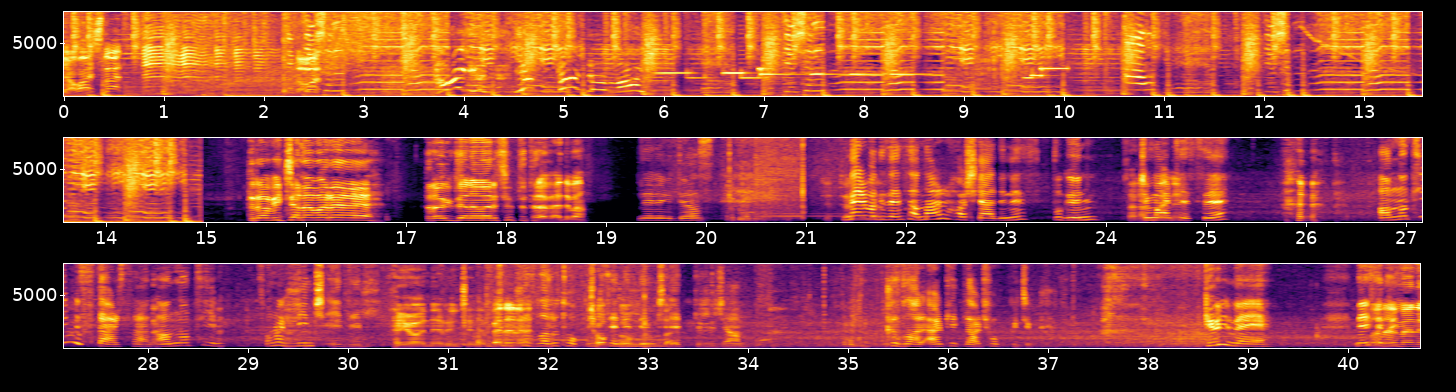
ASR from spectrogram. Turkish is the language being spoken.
Yavaş lan. Yavaş. Hayır yapsana hayır. Trafik canavarı. Trafik canavarı çıktı trafik. Hadi bak. Nereye gidiyoruz? Yeter Merhaba ya. güzel insanlar, hoş geldiniz. Bugün Serhat cumartesi. Anlatayım istersen, anlatayım. Sonra linç edil. Yo ne rinç eder. Bütün Bana ne? kızları toplayıp Çok seni linç umurumda. ettireceğim. Kızlar, erkekler çok gıcık. Gülme. Neyse Bana biz- hemen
